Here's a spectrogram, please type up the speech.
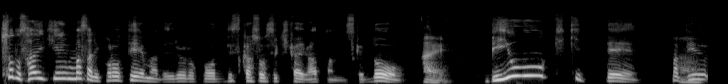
ちょっと最近まさにこのテーマでいろいろこうディスカッションする機会があったんですけど、はい、美容機器ってまあ、ビュ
